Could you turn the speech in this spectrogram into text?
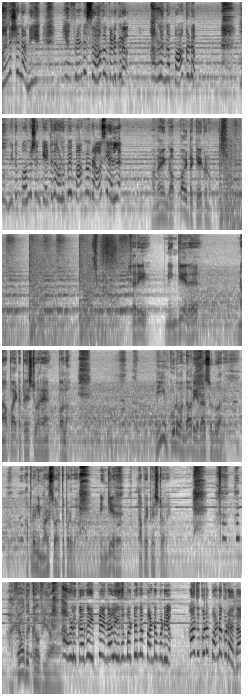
மனுஷனா நீ? என் ஃப்ரெண்டு சாக கிடக்குறா. அவளை நான் பார்க்கணும். உன்கிட்ட பெர்மிஷன் கேட்டது அவளை போய் பார்க்கணுன்ற அவசியம் இல்ல. ஆனா எங்க அப்பா கிட்ட கேட்கணும். சரி நீ இங்கே இரு. நான் அப்பா கிட்ட பேசிட்டு வரேன். போலாம். நீயும் கூட வந்தா அவர் ஏதாவது சொல்லுவாரு. அப்புறம் நீ மனசு வருத்தப்படுவ. நீ இங்கே இரு. நான் போய் பேசிட்டு வரேன். அழாத காவியா. அவளுக்காக இப்ப என்னால இதை மட்டும் தான் பண்ண முடியும். அது கூட பண்ணக்கூடாதா?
